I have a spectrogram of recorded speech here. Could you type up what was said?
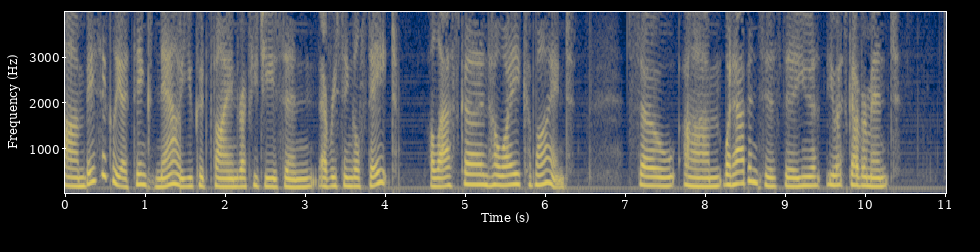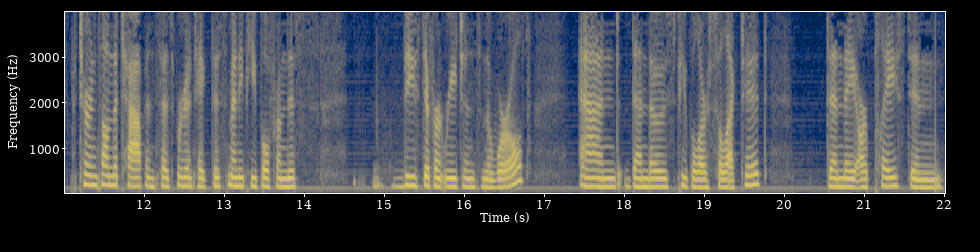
Um, basically, I think now you could find refugees in every single state, Alaska and Hawaii combined. So, um, what happens is the US, U.S. government turns on the tap and says, "We're going to take this many people from this these different regions in the world," and then those people are selected. Then they are placed in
